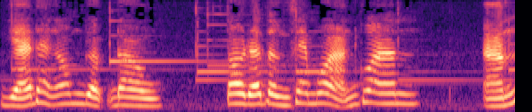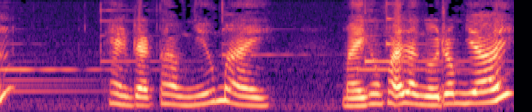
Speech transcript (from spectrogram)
Gã đàn ông gật đầu. Tôi đã từng xem qua ảnh của anh. Ảnh? Hàng trạc thần nhíu mày. Mày không phải là người trong giới.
